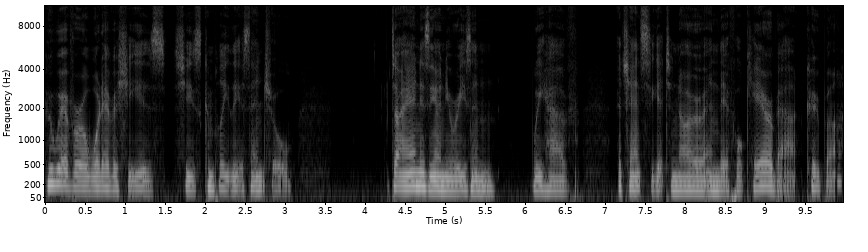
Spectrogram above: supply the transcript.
whoever or whatever she is, she's completely essential. Diane is the only reason we have a chance to get to know and therefore care about Cooper.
